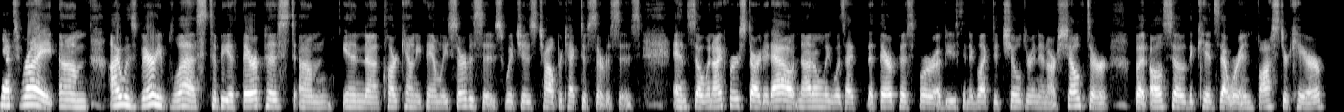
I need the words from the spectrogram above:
That's right. Um, I was very blessed to be a therapist um, in uh, Clark County Family Services, which is Child Protective Services. And so when I first started out, not only was I a therapist for abused and neglected children in our shelter, but also the kids that were in foster care.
